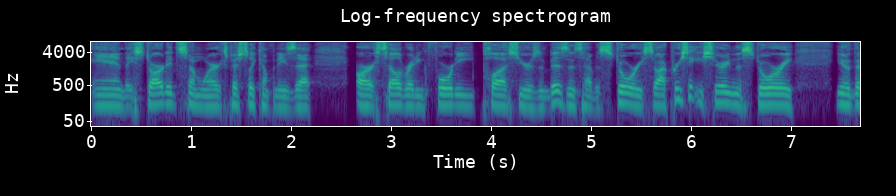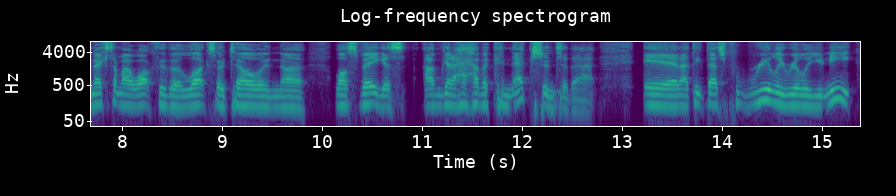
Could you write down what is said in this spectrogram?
And they started somewhere, especially companies that are celebrating 40 plus years in business have a story. So I appreciate you sharing the story. You know, the next time I walk through the Luxor Hotel in uh, Las Vegas, I'm going to have a connection to that. And I think that's really, really unique.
